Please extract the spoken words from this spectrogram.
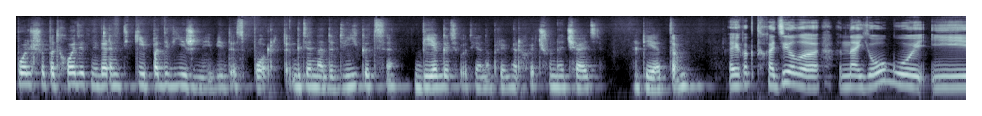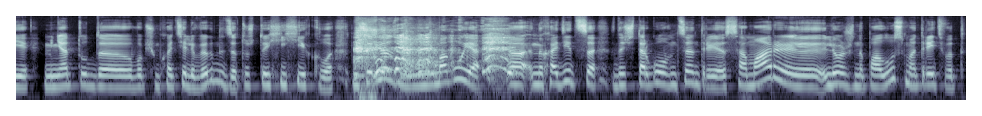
больше подходят, наверное, такие подвижные виды спорта, где надо двигаться, бегать. Вот я, например, хочу начать летом. А я как-то ходила на йогу, и меня оттуда, в общем, хотели выгнать за то, что я хихикала. Ну, серьезно, ну, не могу я э, находиться, значит, в торговом центре Самары, лежа на полу, смотреть вот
